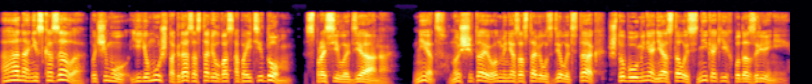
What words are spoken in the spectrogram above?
А она не сказала, почему ее муж тогда заставил вас обойти дом? Спросила Диана. Нет, но считаю, он меня заставил сделать так, чтобы у меня не осталось никаких подозрений.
